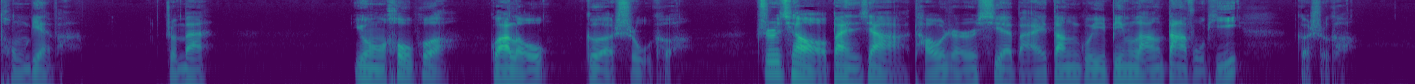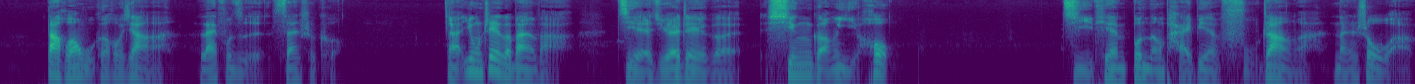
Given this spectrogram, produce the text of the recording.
通便法，怎么办？用厚朴、瓜蒌各十五克，知壳、半夏、桃仁、蟹白、当归、槟榔、大腐皮各十克，大黄五克后下啊，莱菔子三十克。啊，用这个办法解决这个心梗以后几天不能排便、腹胀啊、难受啊、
